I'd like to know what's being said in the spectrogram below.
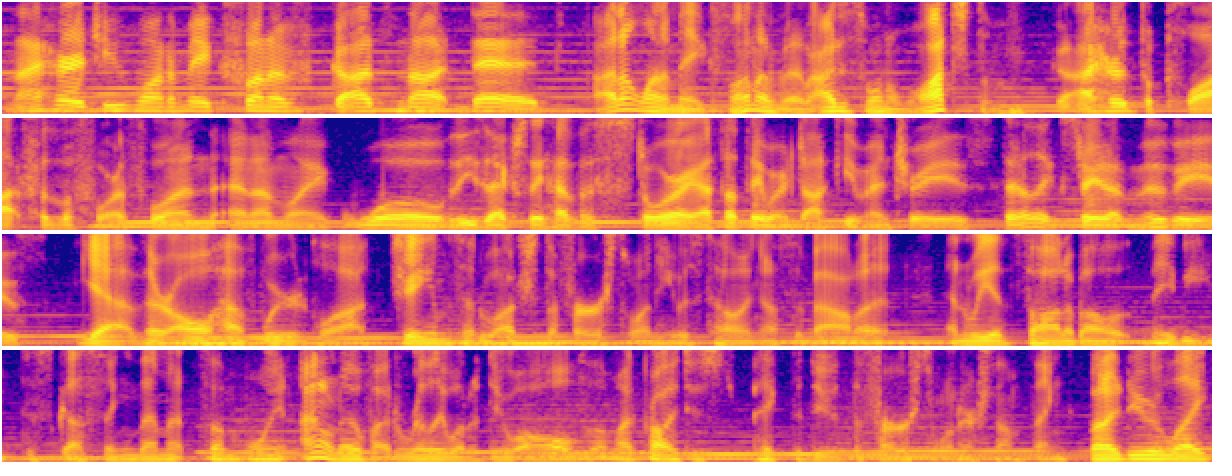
and I heard you want to make fun of God's Not Dead. I don't want to make fun of it. I just want to watch them. I heard the plot for the fourth one, and I'm like, whoa, these actually have a story. I thought they were documentaries. They're like straight up movies. Yeah, they all have weird plot. James had watched the first one. He was telling us about it, and we had thought about maybe discussing them at some point. I don't know if I'd really want to do all of them. I'd probably just pick to do the first one or something. But I do like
